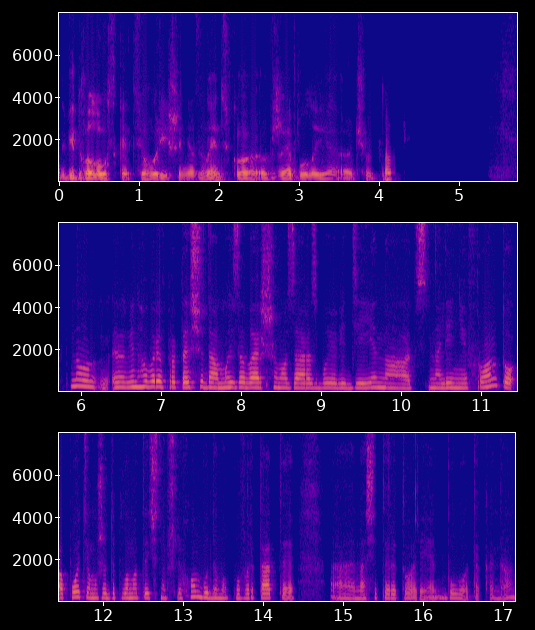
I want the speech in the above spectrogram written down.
відголоски цього рішення Зеленського вже були е, чутні. Ну, він говорив про те, що да, ми завершимо зараз бойові дії на, на лінії фронту, а потім уже дипломатичним шляхом будемо повертати е, наші території. Було таке, да.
